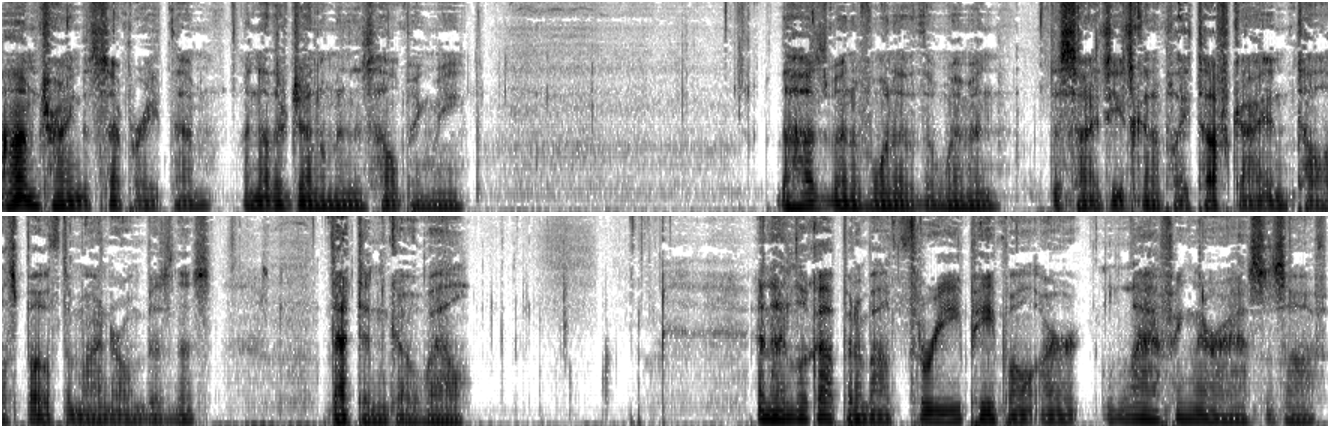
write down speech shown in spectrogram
I'm trying to separate them. Another gentleman is helping me. The husband of one of the women decides he's going to play tough guy and tell us both to mind our own business. That didn't go well. And I look up, and about three people are laughing their asses off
